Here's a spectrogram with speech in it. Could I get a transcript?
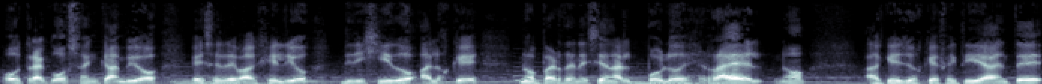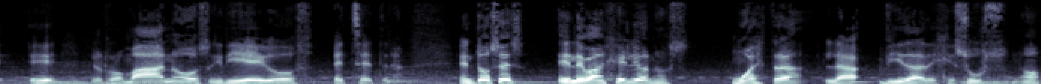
Otra cosa, en cambio, es el Evangelio dirigido a los que no pertenecían al pueblo de Israel, ¿no? aquellos que efectivamente, eh, romanos, griegos, etc. Entonces, el Evangelio nos muestra la vida de Jesús, ¿no?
